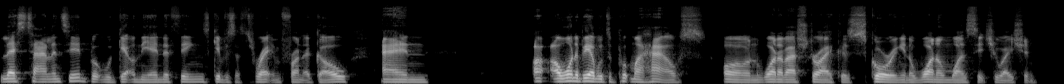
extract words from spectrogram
less talented, but would get on the end of things, give us a threat in front of goal. And I, I want to be able to put my house on one of our strikers scoring in a one-on-one situation.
